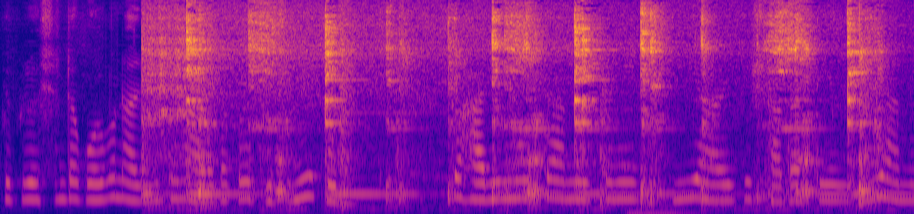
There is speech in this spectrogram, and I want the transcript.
প্রিপারেশনটা করব, নাহলে কিন্তু আমি আলাদা করে ভেজে নিয়ে করি তো হাঁড়ির মধ্যে আমি এখানে ঘি আর একটু সাদা তেল দিয়ে আমি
